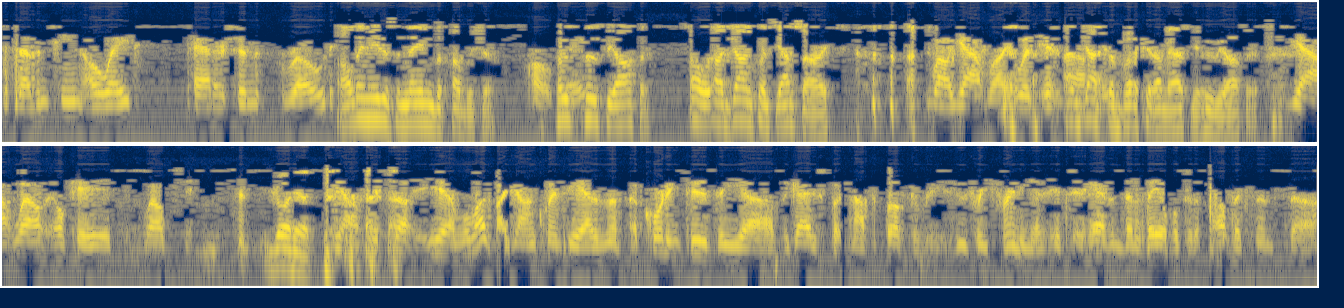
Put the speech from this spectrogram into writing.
1708 Patterson Road. All they need is the name of the publisher. Okay. Who's, who's the author? Oh, uh, John Quincy. I'm sorry. Well, yeah, well, it was his. I've uh, got the book, and I'm asking you who the author is. Yeah, well, okay, well, Go ahead. yeah, it's, uh, yeah, well, it was by John Quincy Adams. According to the uh, the guy who's putting out the book, who's reprinting it, it, it hasn't been available to the public since uh,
